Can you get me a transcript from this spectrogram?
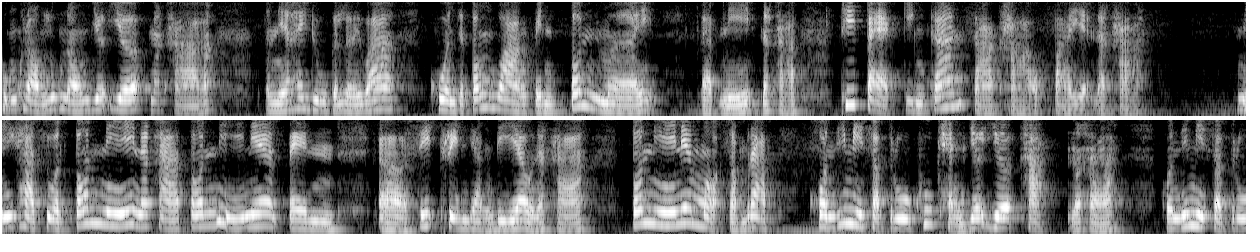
คุ้มครองลูกน้องเยอะๆนะคะ อันนี้ให้ดูกันเลยว่าควรจะต้องวางเป็นต้นไม้แบบนี้นะคะ ที่แตกกิ่งก้านสาขาออกไปอะนะคะ นี่ค่ะส่วนต้นนี้นะคะ ต้นนี้เนี่ยเป็นซิทรินอย่างเดียวนะคะ ต้นนี้เนี่ยเหมาะสำหรับคนที่มีศัตรูคู่แข่งเยอะๆค่ะนะคะ คนที่มีศัตรู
